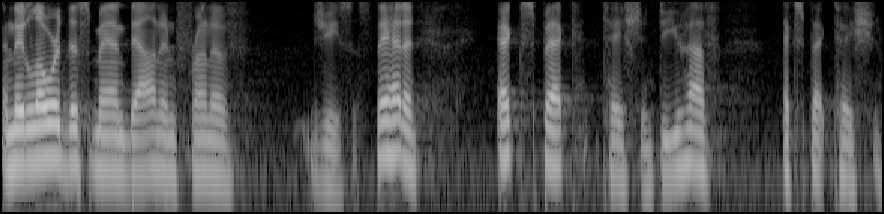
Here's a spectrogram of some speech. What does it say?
and they lowered this man down in front of Jesus. They had an expectation. Do you have expectation?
